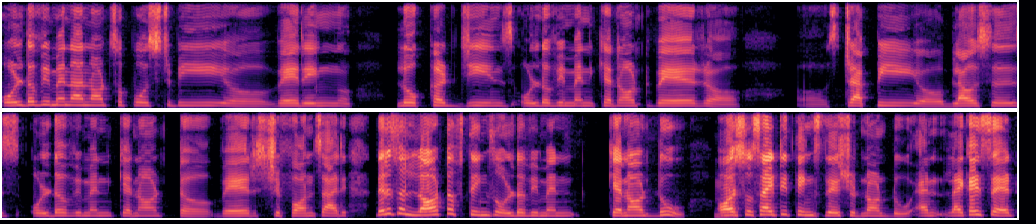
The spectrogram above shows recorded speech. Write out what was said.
older women are not supposed to be uh, wearing low cut jeans. Older women cannot wear uh, strappy uh, blouses. Older women cannot uh, wear chiffon sari. There is a lot of things older women cannot do, or society thinks they should not do. And like I said,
